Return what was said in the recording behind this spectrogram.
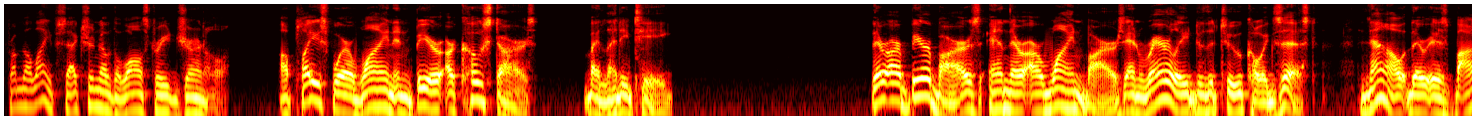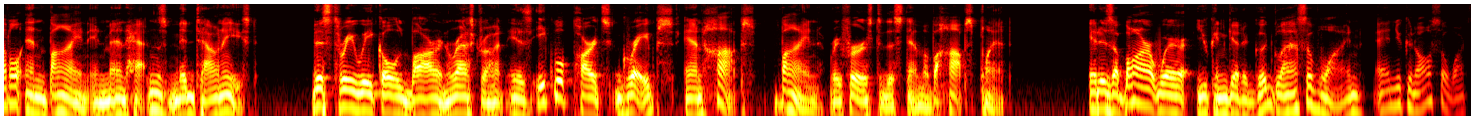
From the Life section of the Wall Street Journal A Place Where Wine and Beer Are Co Stars by Lettie Teague. There are beer bars and there are wine bars, and rarely do the two coexist. Now there is Bottle and Bine in Manhattan's Midtown East. This three week old bar and restaurant is equal parts grapes and hops. Bine refers to the stem of a hops plant. It is a bar where you can get a good glass of wine and you can also watch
